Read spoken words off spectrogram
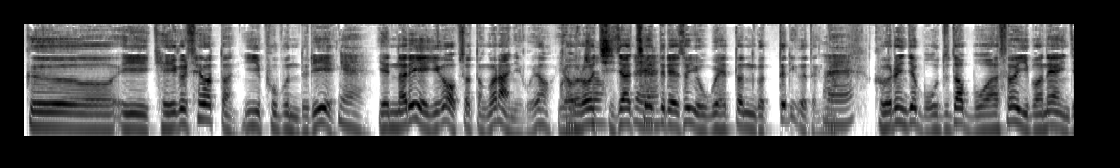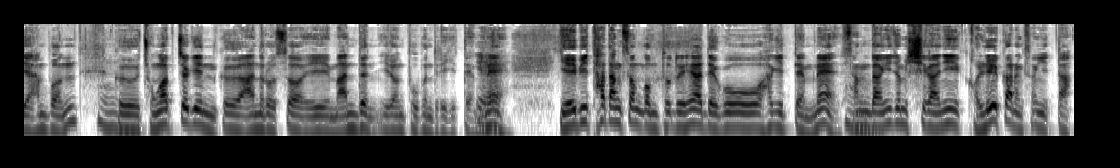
그 이 계획을 세웠던 이 부분들이 예. 옛날에 얘기가 없었던 건 아니고요. 여러 그렇죠. 지자체들에서 요구했던 것들이거든요. 예. 그거를 이제 모두 다 모아서 이번에 이제 한번 음. 그 종합적인 그 안으로서 이 만든 이런 부분들이기 때문에 예. 비 타당성 검토도 해야 되고 하기 때문에 상당히 좀 시간이 걸릴 가능성이 있다.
